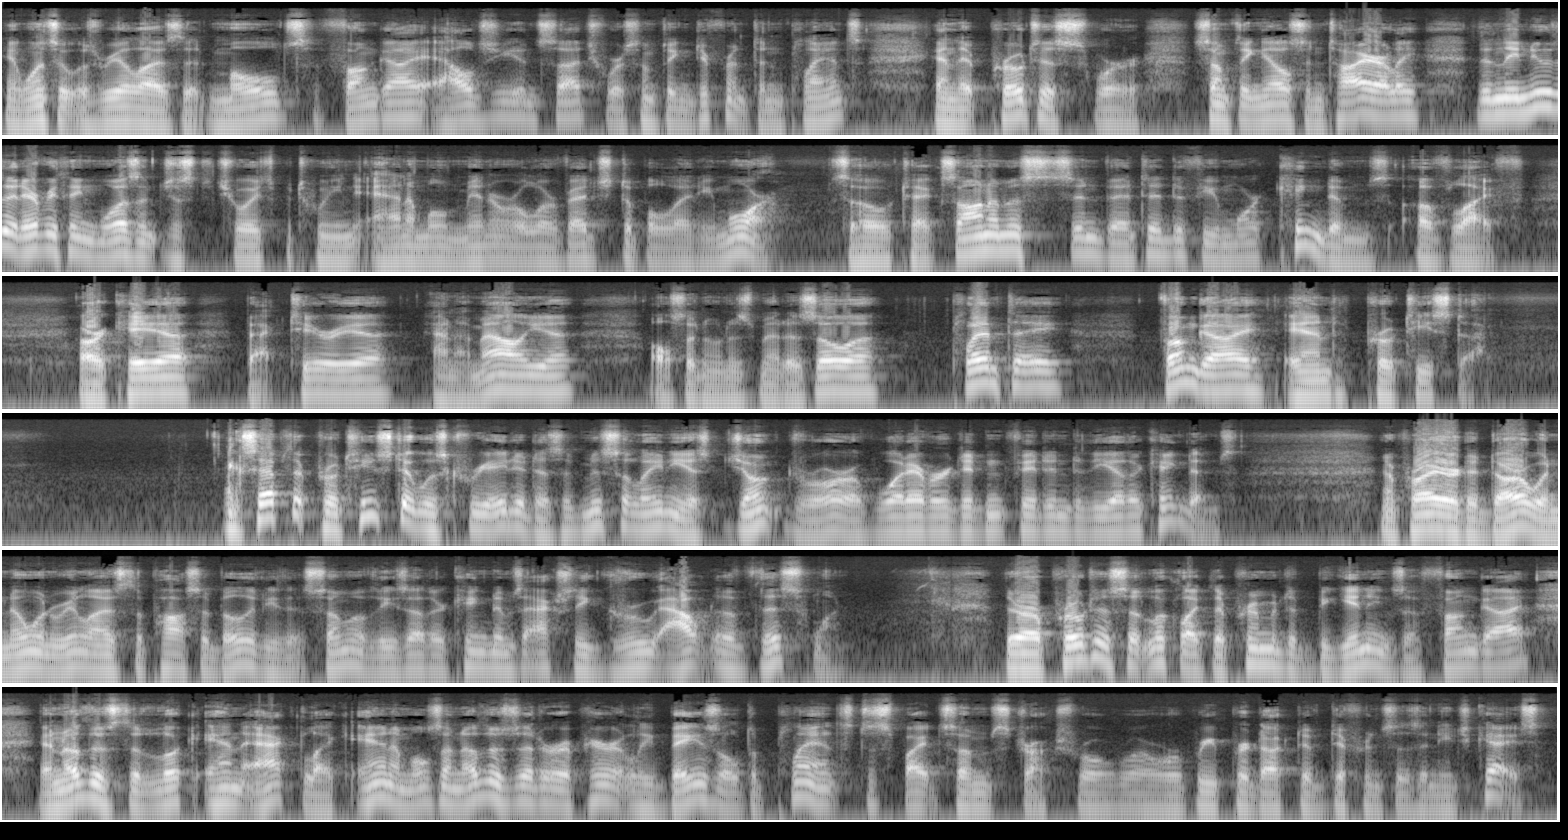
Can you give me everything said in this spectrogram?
And once it was realized that molds, fungi, algae, and such were something different than plants, and that protists were something else entirely, then they knew that everything wasn't just a choice between animal, mineral, or vegetable anymore. So taxonomists invented a few more kingdoms of life archaea, bacteria, animalia, also known as metazoa, plantae, fungi, and protista. Except that protista was created as a miscellaneous junk drawer of whatever didn't fit into the other kingdoms. And prior to Darwin, no one realized the possibility that some of these other kingdoms actually grew out of this one. There are protists that look like the primitive beginnings of fungi, and others that look and act like animals, and others that are apparently basal to plants despite some structural or reproductive differences in each case.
